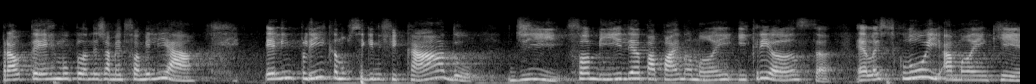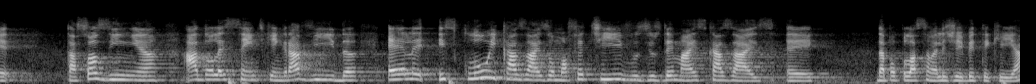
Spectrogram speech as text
para o termo planejamento familiar. Ele implica num significado de família, papai, mamãe e criança. Ela exclui a mãe que está sozinha, a adolescente que engravida, ela exclui casais homoafetivos e os demais casais é, da população LGBTQIA.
